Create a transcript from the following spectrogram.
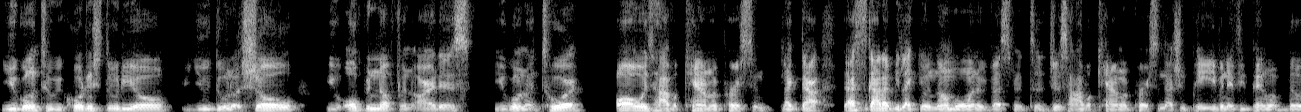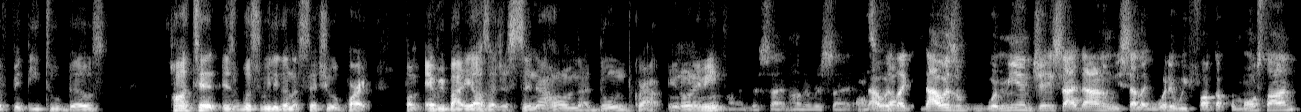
you going to recording studio, you doing a show, you open up for an artist, you going on a tour, always have a camera person like that. That's gotta be like your number one investment to just have a camera person that you pay, even if you pay them a bill 52 bills. Content is what's really gonna set you apart from everybody else that's just sitting at home not doing crap. You know what I mean? Hundred percent, hundred percent. That was like that was when me and Jay sat down and we said like, what did we fuck up the most on?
